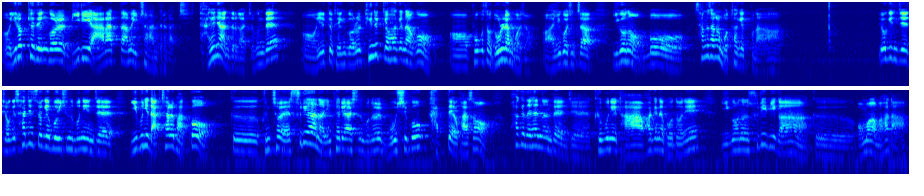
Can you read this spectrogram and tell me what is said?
어, 이렇게 된 걸 미리 알았다면 입찰 안 들어갔지. 당연히 안 들어갔죠. 근데 어, 이렇게 된 거를 뒤늦게 확인하고 어, 보고서 놀란 거죠. 아, 이거 진짜 이거는 뭐 상상을 못 하겠구나. 여기 이제 저기 사진 속에 보이시는 분이 이제 이분이 낙찰을 받고 그 근처에 수리하는 인테리어 하시는 분을 모시고 갔대요. 가서 확인을 했는데 이제 그분이 다 확인해 보더니 이거는 수리비가 그 어마어마하다.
